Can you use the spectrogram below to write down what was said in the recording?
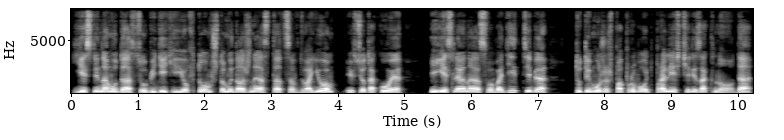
если нам удастся убедить ее в том, что мы должны остаться вдвоем и все такое, и если она освободит тебя, то ты можешь попробовать пролезть через окно, да?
